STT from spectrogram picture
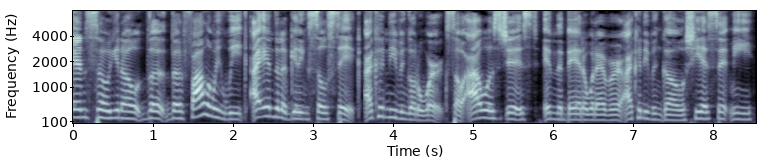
And so, you know, the the following week, I ended up getting so sick. I couldn't even go to work. So I was just in the bed or whatever. I couldn't even go. She had sent me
